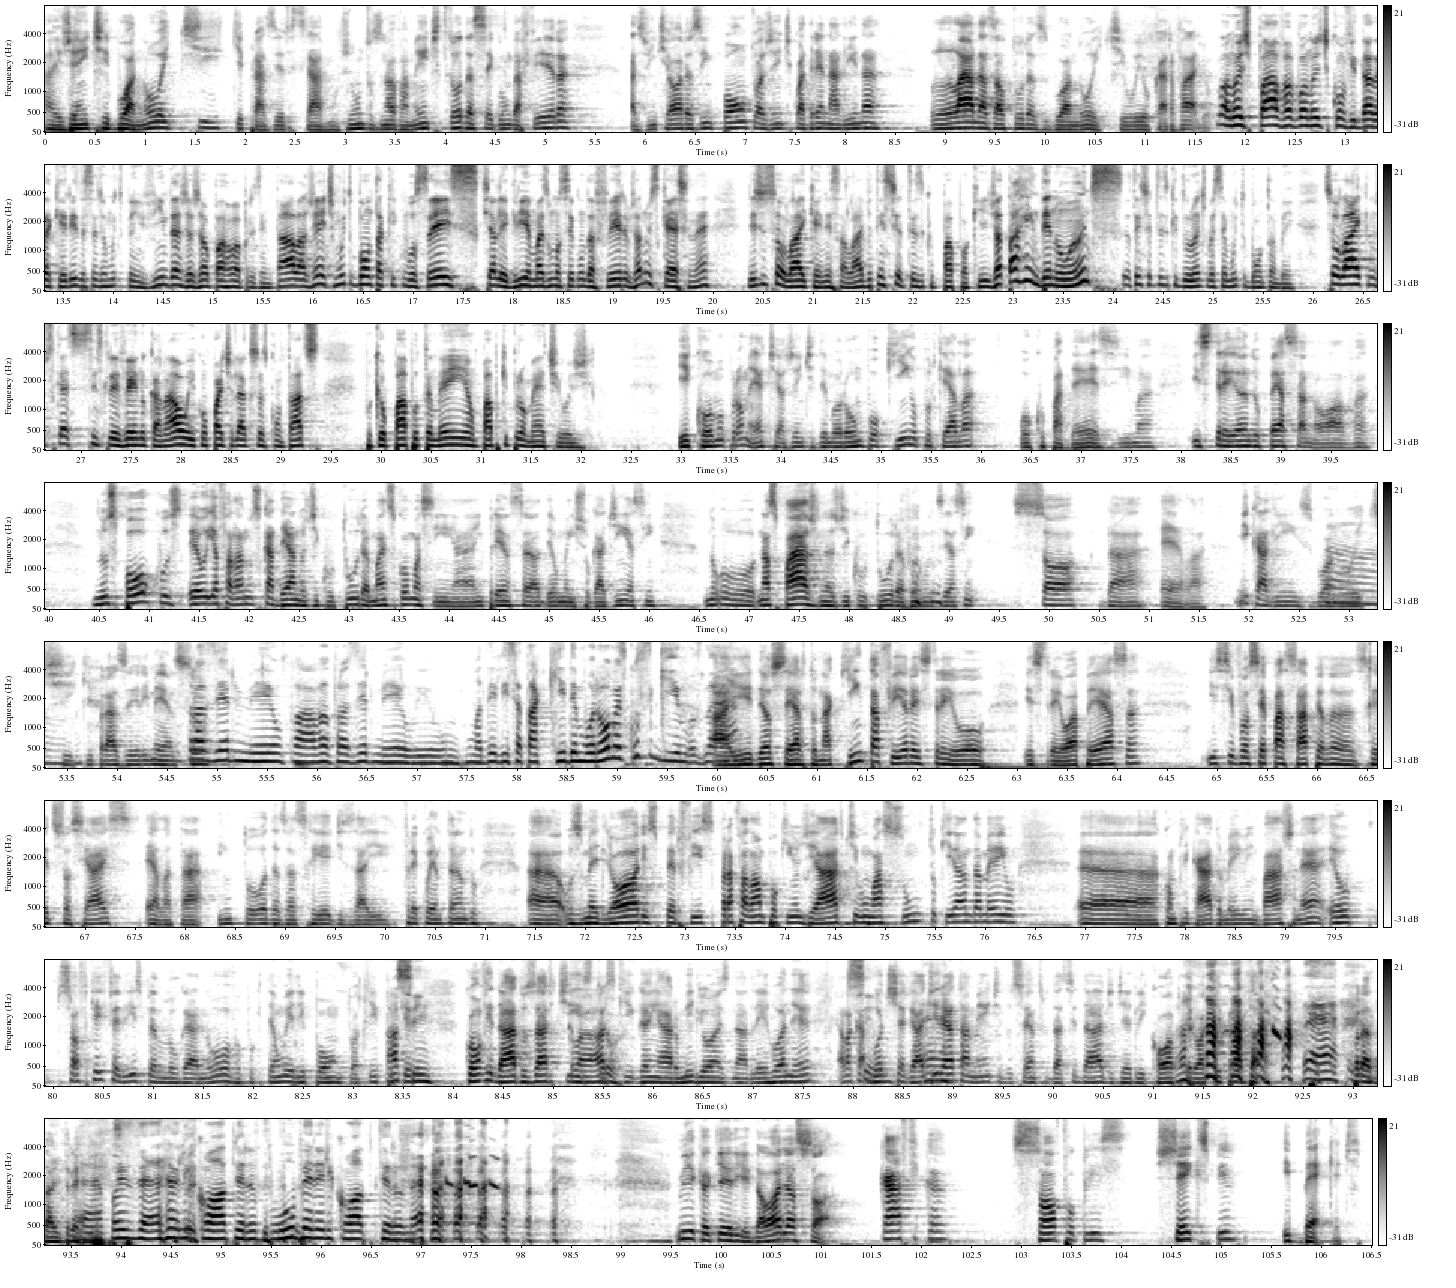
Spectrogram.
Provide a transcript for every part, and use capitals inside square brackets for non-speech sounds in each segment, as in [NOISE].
Aí, gente, boa noite. Que prazer estarmos juntos novamente toda segunda-feira, às 20 horas em ponto, a gente com adrenalina lá nas alturas. Boa noite, Will Carvalho. Boa noite, Pava. Boa noite, convidada querida. Seja muito bem-vinda. Já já o Pava vai apresentá-la. Gente, muito bom estar aqui com vocês. Que alegria, mais uma segunda-feira. Já não esquece, né? Deixa o seu like aí nessa live. Eu tenho certeza que o papo aqui já está rendendo antes. Eu tenho certeza que durante vai ser muito bom também. Seu like, não esquece de se inscrever aí no canal e compartilhar com seus contatos, porque o papo também é um papo que promete hoje. E como promete, a gente demorou um pouquinho porque ela ocupa a décima estreando peça nova. Nos poucos, eu ia falar nos cadernos de cultura, mas como assim? A imprensa deu uma enxugadinha assim, no, nas páginas de cultura, vamos dizer assim, [LAUGHS] só da ela. Mica Lins, boa ah, noite, que prazer imenso. Prazer meu, Pava, prazer meu. E uma delícia estar aqui, demorou, mas conseguimos, né? Aí deu certo. Na quinta-feira estreou, estreou a peça. E se você passar pelas redes sociais, ela está em todas as redes aí, frequentando uh, os melhores perfis para falar um pouquinho de arte, um assunto que anda meio uh, complicado, meio embaixo, né? Eu só fiquei feliz pelo lugar novo, porque tem um heliponto aqui, ah, porque ah, convidados artistas claro. que ganharam milhões na Lei Rouanet, ela acabou sim. de chegar é. diretamente do centro da cidade, de helicóptero, aqui para [LAUGHS] dar, é. dar entrevista. É, pois é, helicóptero, Uber helicóptero, né? [LAUGHS] Mica, querida, olha só. Kafka, Sófocles, Shakespeare e Beckett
